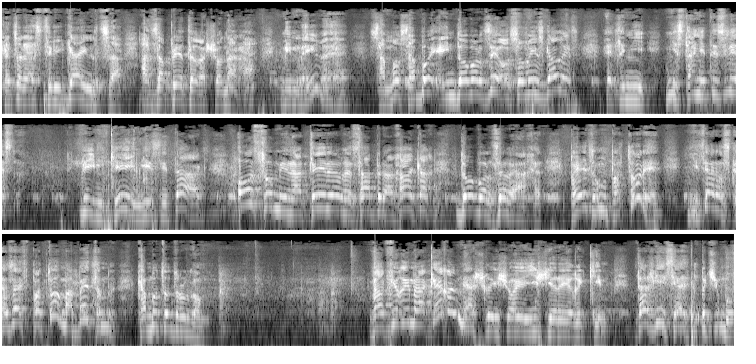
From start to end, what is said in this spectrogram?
которые остерегаются от запрета Рошонара, Мимейре, само собой, Эйндоворзе, Осовы изгалес, это не, не станет известно. Вимкен, если так. Поэтому по Торе нельзя рассказать потом об этом кому-то другому. Даже если... Почему?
